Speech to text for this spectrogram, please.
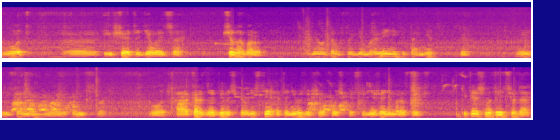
Вот. Э, и все это делается все наоборот. Дело в том, что муравейники, там нет. Ну или самое малое количество. Вот. А каждая дырочка в листе это не выжившая почка с снижением росточки. Теперь смотрите сюда.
